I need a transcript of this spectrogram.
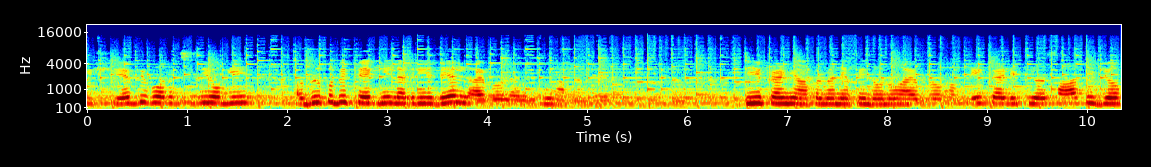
की शेप भी बहुत अच्छी सी होगी और बिल्कुल भी फेक नहीं लग रही है। रियल आई ब्रो लग रही थी यहाँ पर जी फ्रेंड यहाँ पर मैंने अपनी दोनों आई ब्रो कंप्लीट कर ली थी और साथ ही जो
